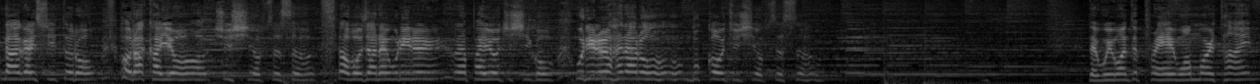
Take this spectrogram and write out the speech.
나아갈 수 있도록 허락하여 주시옵소서. 아버지 하나님 우리를 합하여 주시고 우리를 하나로 묶어 주시옵소서. That we want to pray one more time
